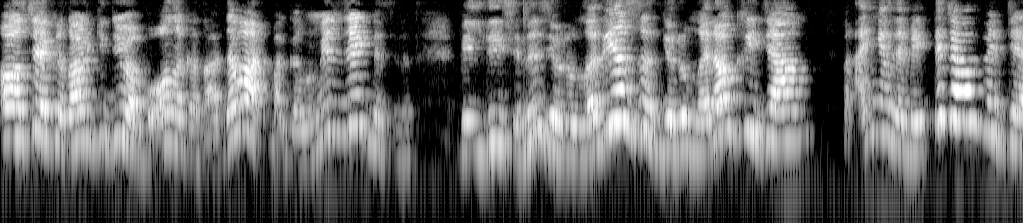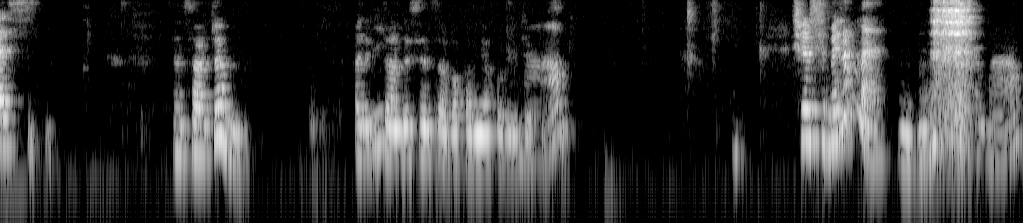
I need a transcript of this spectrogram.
6'ya kadar gidiyor bu. 10'a kadar da var. Bakalım bilecek misiniz? Bildiyseniz yorumları yazın. Yorumları okuyacağım. Ve annemle birlikte cevap vereceğiz. Sen saracak mısın? Hadi bir tane de sen sar bakalım yapabilecek misin? Şurası benim mi? Hı hı. Tamam.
